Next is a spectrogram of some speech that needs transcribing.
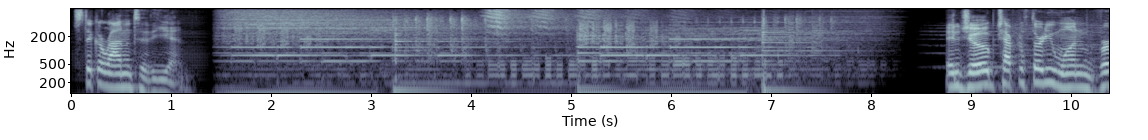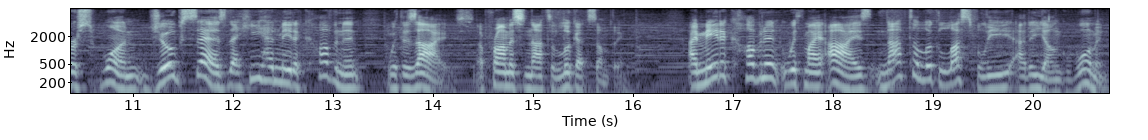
stick around until the end. In Job chapter 31, verse 1, Job says that he had made a covenant with his eyes, a promise not to look at something. I made a covenant with my eyes not to look lustfully at a young woman.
